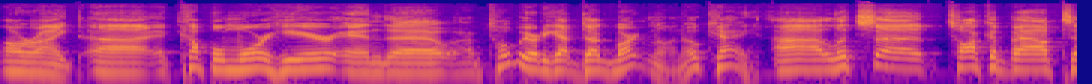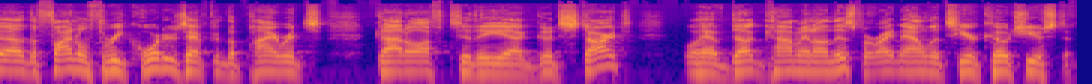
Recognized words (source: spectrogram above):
All right, uh, a couple more here, and uh, I'm told we already got Doug Martin on. Okay, uh, let's uh, talk about uh, the final three quarters after the Pirates got off to the uh, good start. We'll have Doug comment on this, but right now let's hear Coach Houston.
